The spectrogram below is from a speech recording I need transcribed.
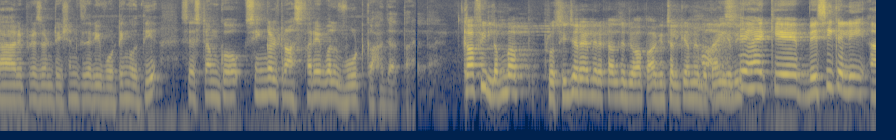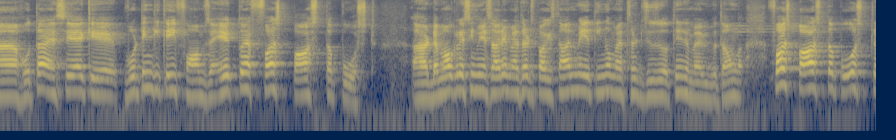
रिप्रेजेंटेशन के ज़रिए वोटिंग होती है। सिस्टम को सिंगल ट्रांसफरेबल वोट कहा जाता है। काफ़ी लंबा प्रोसीजर है मेरे ख्याल से जो आप आगे चल के हमें हाँ, बताएँगे भी। है कि बेसिकली होता ऐसे है कि वोटिंग की कई फॉर्म्स हैं। एक तो है first past the post democracy में सारे मेथड्स पाकिस्तान में ये तीनों मेथड्स यूज़ होते हैं जो मैं अभी बताऊँगा। First past the post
